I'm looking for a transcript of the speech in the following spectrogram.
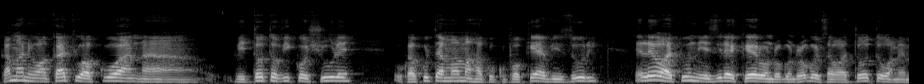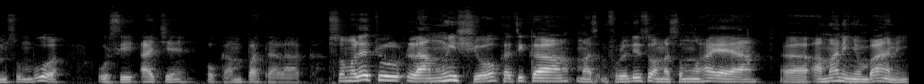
Kama ni wakati wa kuwa na vitoto viko shule ukakuta mama hakukupokea vizuri elewa tu ni zile kero ndogo ndogo za watoto wamemsumbua usiache ukampa talaka. Somo letu la mwisho katika mfululizo wa masomo haya ya uh, amani nyumbani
